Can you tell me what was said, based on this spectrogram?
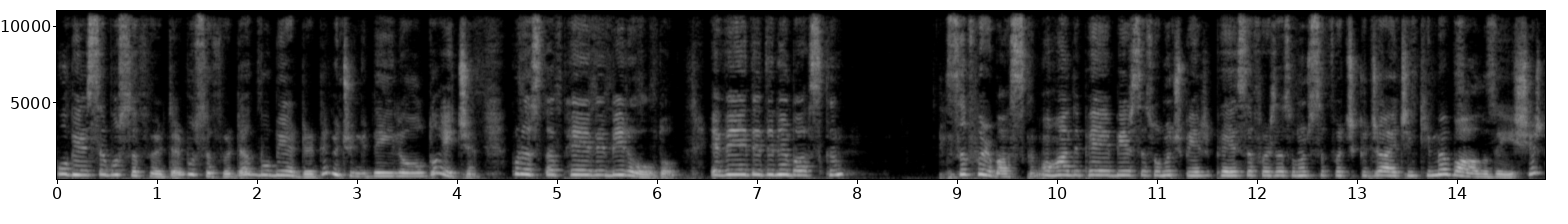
bu bir ise bu sıfırdır. Bu sıfır da bu birdir değil mi? Çünkü değili olduğu için. Burası da P ve 1 oldu. E V'de de ne baskın? Sıfır baskın. O halde P1 ise sonuç 1, P0 ise sonuç 0 çıkacağı için kime bağlı değişir?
